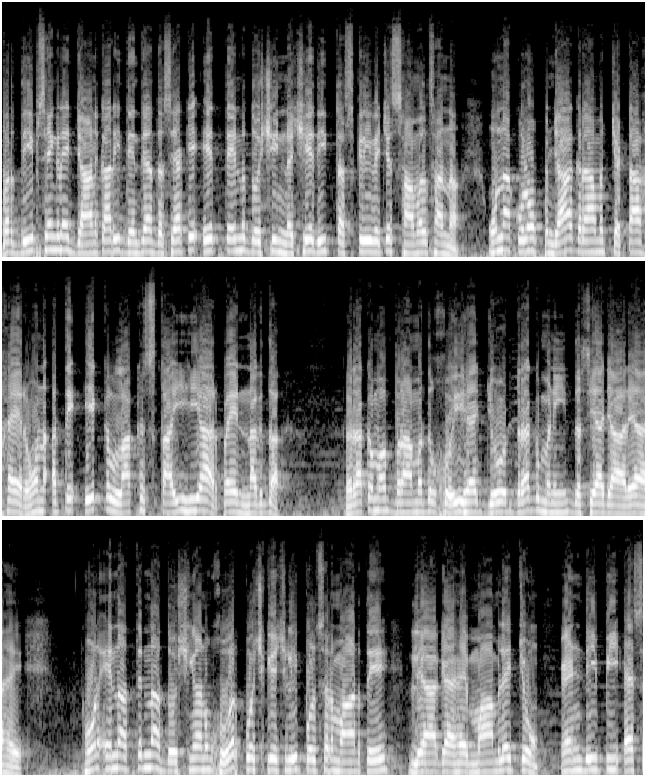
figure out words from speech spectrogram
ਪ੍ਰਦੀਪ ਸਿੰਘ ਨੇ ਜਾਣਕਾਰੀ ਦਿੰਦਿਆਂ ਦੱਸਿਆ ਕਿ ਇਹ ਤਿੰਨ ਦੋਸ਼ੀ ਨਸ਼ੇ ਦੀ ਤਸਕਰੀ ਵਿੱਚ ਸ਼ਾਮਲ ਸਨ। ਉਹਨਾਂ ਕੋਲੋਂ 50 ਗ੍ਰਾਮ ਚੱਟਾ ਹੈਰੋਨ ਅਤੇ 1 ਲੱਖ 27 ਹਜ਼ਾਰ ਰੁਪਏ ਨਗਦ ਰਕਮ ਬਰਾਮਦ ਹੋਈ ਹੈ, ਜੋ ਡਰੱਗ ਮਨੀ ਦੱਸਿਆ ਜਾ ਰਿਹਾ ਹੈ। ਹੁਣ ਇਹਨਾਂ ਤਿੰਨਾਂ ਦੋਸ਼ੀਆਂ ਨੂੰ ਹੋਰ ਪੁੱਛਗਿੱਛ ਲਈ ਪੁਲਿਸ ਰਿਮਾਂਡ ਤੇ ਲਿਆ ਗਿਆ ਹੈ। ਮਾਮਲੇ 'ਚੋਂ ਐਨਡੀਪੀਐਸ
